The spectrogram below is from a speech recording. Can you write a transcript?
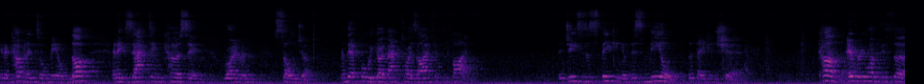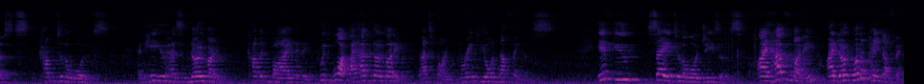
in a covenantal meal, not an exacting, cursing Roman soldier. And therefore we go back to Isaiah 55 that Jesus is speaking of this meal that they can share. Come, everyone who thirsts, come to the waters. And he who has no money, come and buy and eat. With what? I have no money. That's fine. Bring your nothingness. If you say to the Lord Jesus, I have money, I don't want to pay nothing.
